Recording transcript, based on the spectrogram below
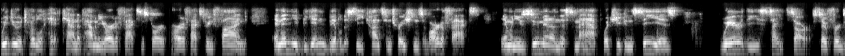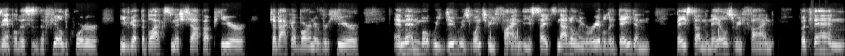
we do a total hit count of how many artifacts, historic artifacts we find. And then you begin to be able to see concentrations of artifacts. And when you zoom in on this map, what you can see is where these sites are. So for example, this is the field quarter. You've got the blacksmith shop up here, tobacco barn over here. And then what we do is once we find these sites, not only we're able to date them based on the nails we find, but then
